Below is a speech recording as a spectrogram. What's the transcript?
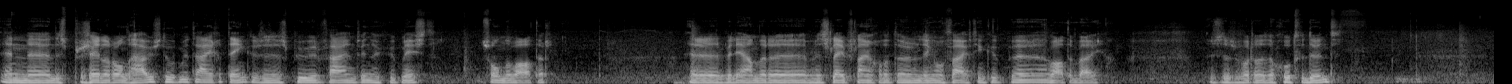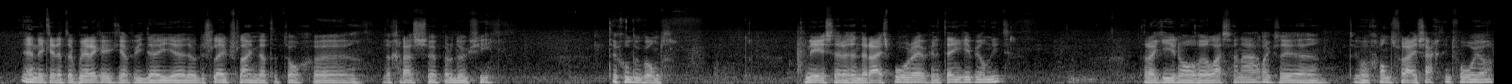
En uh, dus percelen rond huis doe ik met eigen tank, dus dat is puur 25 kub mist, zonder water. En uh, bij de andere, uh, met sleepslang gaat er een ding van 15 kub water bij. Dus dat wordt het goed verdund. En ik kan het ook merken, ik heb het idee door de sleepslang dat het toch de grasproductie ten goede komt. Ten eerste zijn de rijsporen even in de tank heb niet. Daar had je hier nog veel last van eigenlijk. De grond vrij zacht in het voorjaar.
